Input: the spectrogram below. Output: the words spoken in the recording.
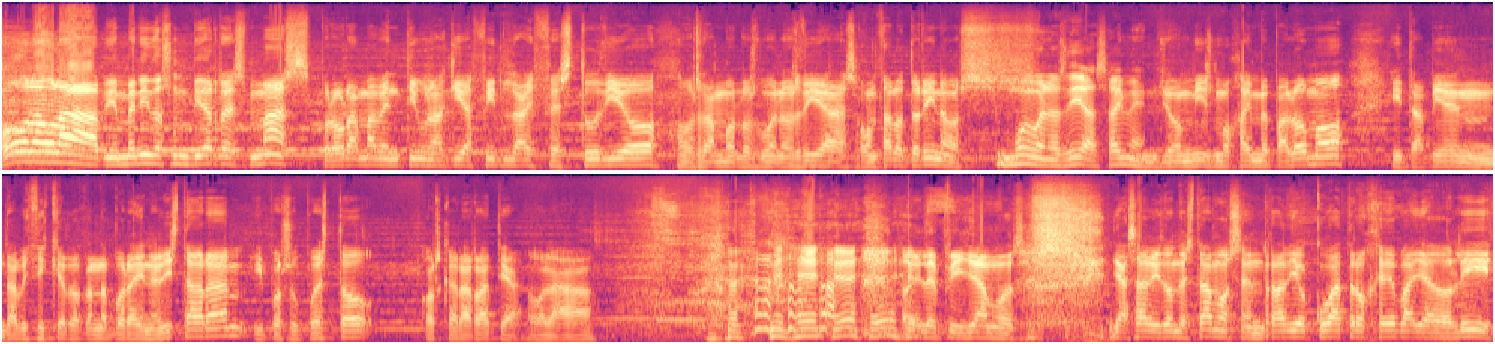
Hola, hola, bienvenidos un viernes más, programa 21 aquí a Fit Life Studio. Os damos los buenos días, Gonzalo Torinos. Muy buenos días, Jaime. Yo mismo, Jaime Palomo, y también David Izquierdo que anda por ahí en el Instagram, y por supuesto, Óscar Arratia. Hola. Hoy le pillamos. Ya sabéis dónde estamos, en Radio 4G Valladolid,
